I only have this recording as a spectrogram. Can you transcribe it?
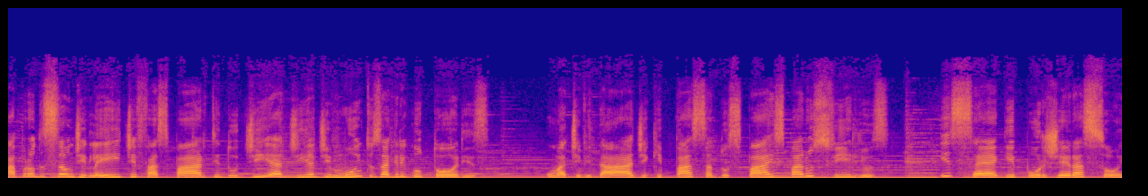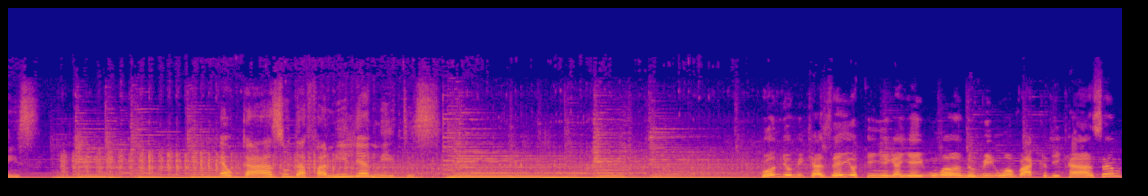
a produção de leite faz parte do dia a dia de muitos agricultores. Uma atividade que passa dos pais para os filhos e segue por gerações. É o caso da família Nites. Quando eu me casei, eu tinha ganhei uma, uma vaca de casa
